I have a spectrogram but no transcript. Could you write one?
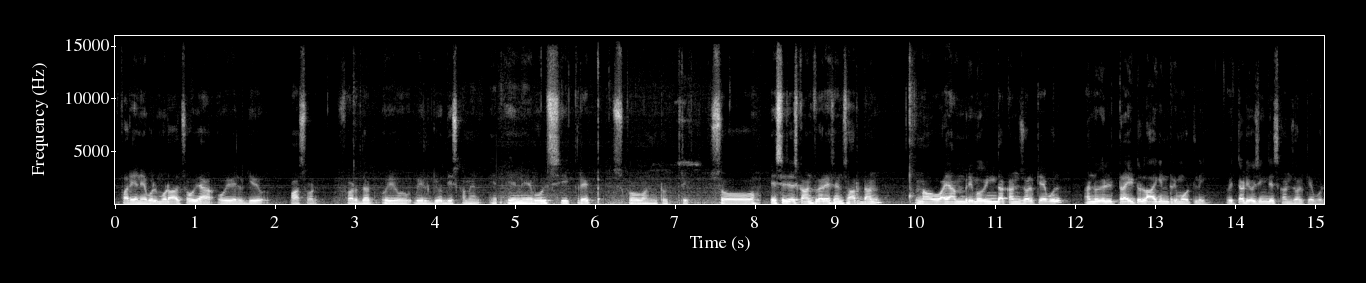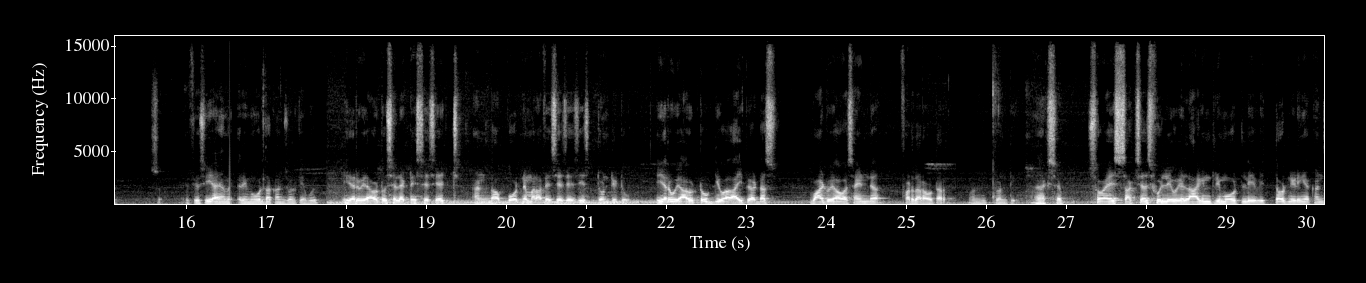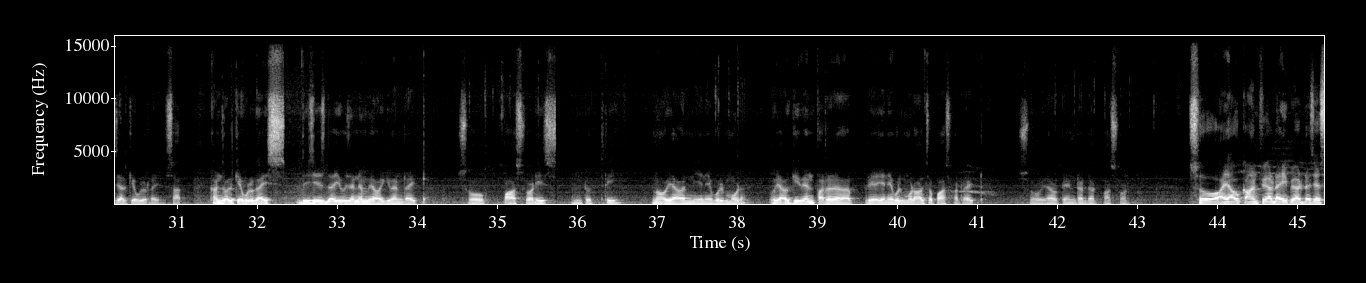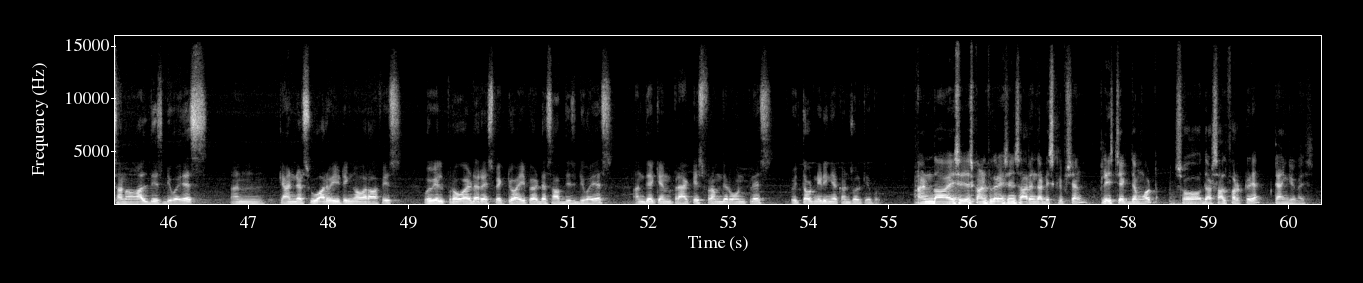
for enable mode also. We, have, we will give password. For that we will give this command. Enable secret so 123 so SSH configurations are done. Now I am removing the console cable and we will try to log in remotely without using this console cable. So if you see I am removed the console cable. Here we have to select SSH and the port number of SSH is 22 here we have to give a IP address. What we have assigned for the router? 120 accept. So I successfully we log in remotely without needing a console cable right sir console cable guys. This is the username we are given right? So password is 123 now we have an enable mode. We have given for uh, enable mode also password right? So we have to enter that password. So I have configured IP addresses on all these devices. And candidates who are visiting our office we will provide a respective IP address of this device and they can practice from their own place without needing a console cable. And the SSH configurations are in the description. Please check them out. So that's all for today. Thank you guys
